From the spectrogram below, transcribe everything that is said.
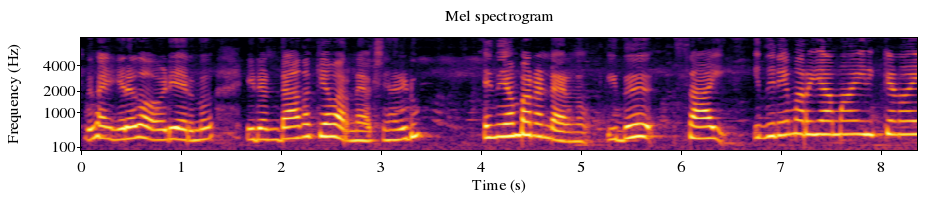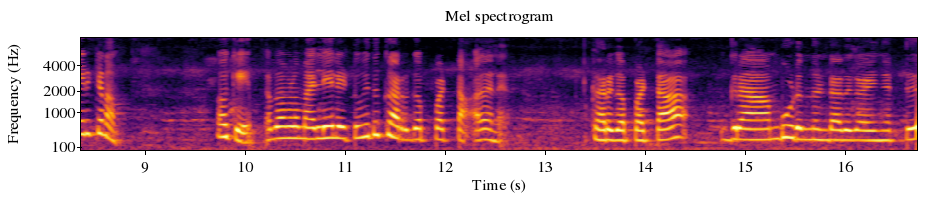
ഇത് ഭയങ്കര കോമഡിയായിരുന്നു ഇടണ്ടാന്നൊക്കെയാണ് പറഞ്ഞത് പക്ഷെ ഞാൻ ഞാനിടും. എന്ന് ഞാൻ പറഞ്ഞിട്ടുണ്ടായിരുന്നു. ഇത് സായി. ഇതിനെയും അറിയാമായിരിക്കണമായിരിക്കണം. ഓക്കെ അപ്പോൾ നമ്മൾ മല്ലിയിലിട്ടു. ഇത് കറുകപ്പട്ട അതന്നെ. കറുകപ്പട്ട ഗ്രാമ്പു ഇടുന്നുണ്ട് അത് കഴിഞ്ഞിട്ട്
